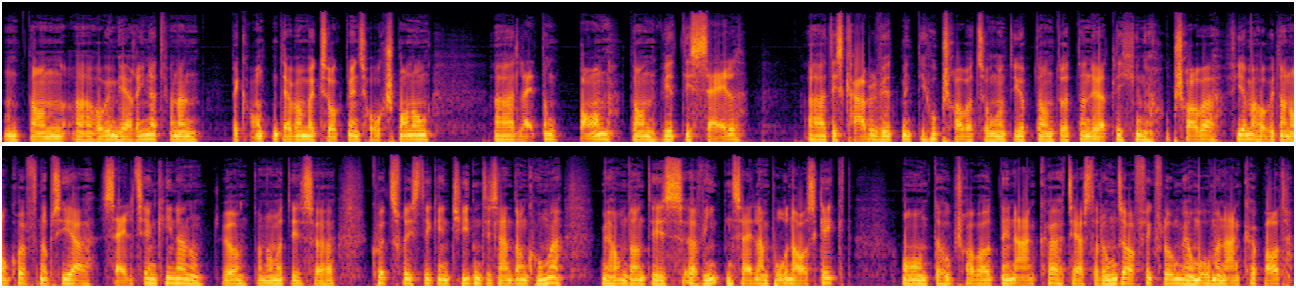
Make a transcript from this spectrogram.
Und dann äh, habe ich mich erinnert von einem Bekannten, der hat mal gesagt, wenn es Hochspannung äh, Leitung bauen, dann wird das Seil, äh, das Kabel wird mit den Hubschrauber gezogen. Und ich habe dann dort einen örtlichen Hubschrauberfirma habe ich dann angerufen, ob sie auch Seil ziehen können. Und ja, und dann haben wir das äh, kurzfristig entschieden. Die sind dann gekommen. Wir haben dann das äh, Windenseil am Boden ausgelegt. Und der Hubschrauber hat den Anker, zuerst hat er uns aufgeflogen, wir haben oben einen Anker gebaut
